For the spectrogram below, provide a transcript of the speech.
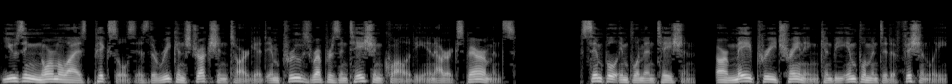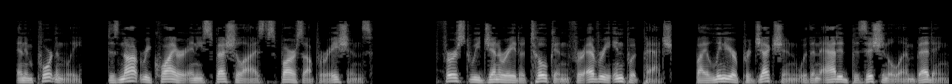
Using normalized pixels as the reconstruction target improves representation quality in our experiments. Simple implementation. Our MAE pre training can be implemented efficiently, and importantly, does not require any specialized sparse operations. First, we generate a token for every input patch, by linear projection with an added positional embedding.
